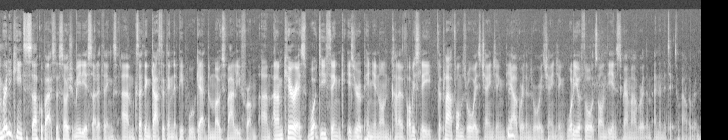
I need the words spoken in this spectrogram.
I'm really keen to circle back to the social media side of things because I think that's the thing that people will get the most value from. Um, and I'm curious, what do you think is your opinion on kind of obviously the platforms are always changing, the algorithms are always changing. What are your thoughts on the Instagram algorithm and then the TikTok algorithm?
